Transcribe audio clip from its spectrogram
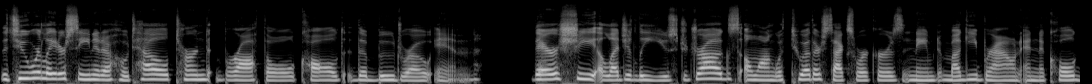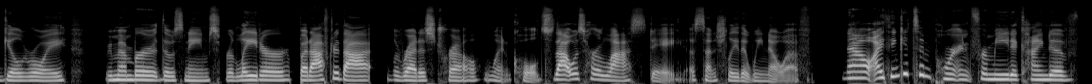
The two were later seen at a hotel turned brothel called the Boudreaux Inn. There, she allegedly used drugs along with two other sex workers named Muggy Brown and Nicole Guillory. Remember those names for later. But after that, Loretta's trail went cold. So that was her last day, essentially, that we know of. Now, I think it's important for me to kind of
